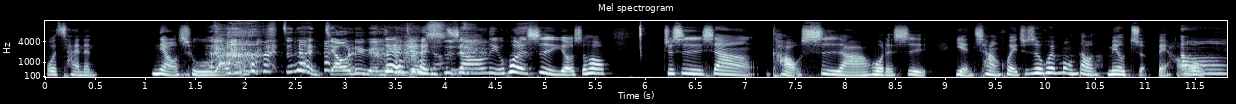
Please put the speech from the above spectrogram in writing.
我才能尿出来。真的很焦虑诶，对，很焦虑，或者是有时候就是像考试啊，或者是演唱会，就是会梦到没有准备好，哦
